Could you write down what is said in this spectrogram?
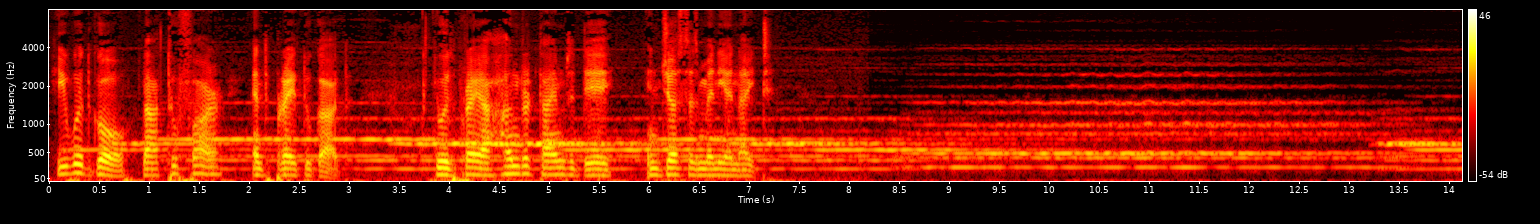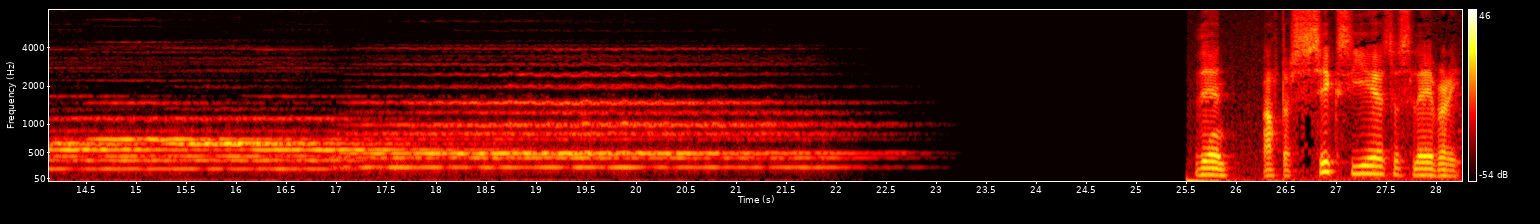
he would go not too far and pray to God. He would pray a hundred times a day in just as many a night. Then, after six years of slavery,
